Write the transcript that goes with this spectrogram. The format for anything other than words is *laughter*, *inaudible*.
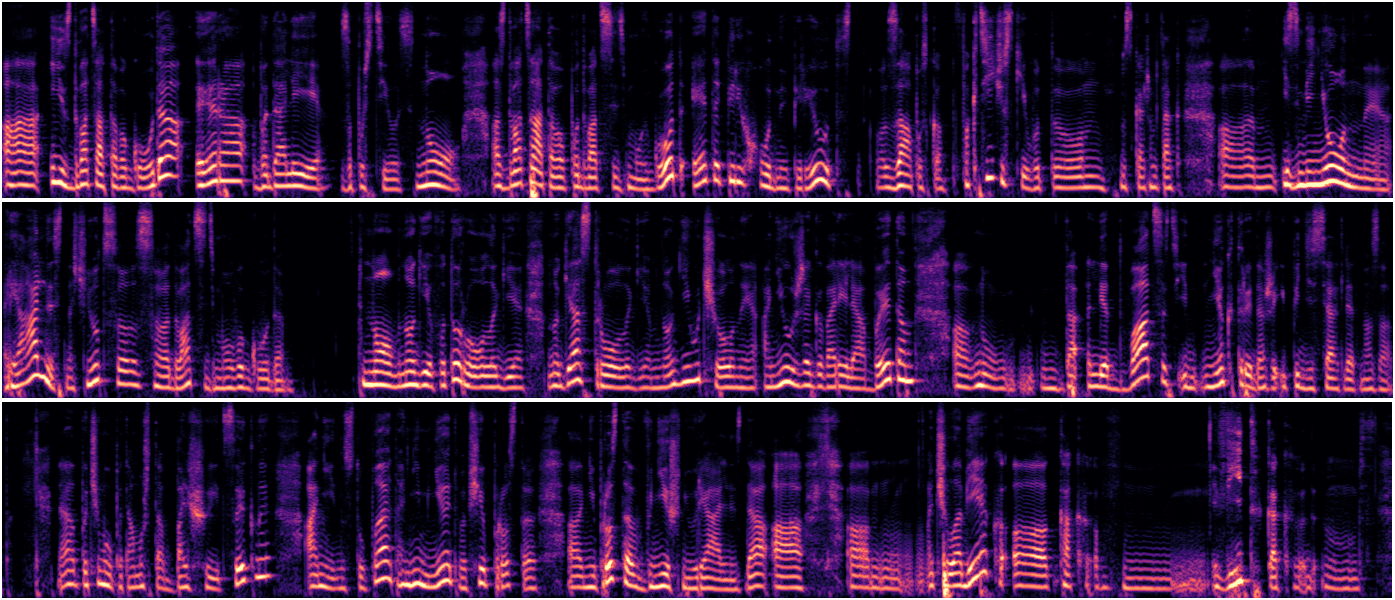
А, и с 20 года эра Водолея запустилась. Но с 20 по 27 год это переходный период запуска. Фактически, вот, эм, скажем так, эм, измененная реальность начнется с 27 года. Но многие футурологи, многие астрологи, многие ученые, они уже говорили об этом а, ну, лет 20, и некоторые даже и 50 лет назад. Да, почему? Потому что большие циклы, они наступают, они меняют вообще просто, а, не просто внешнюю реальность, да, а человек а, как вид, как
